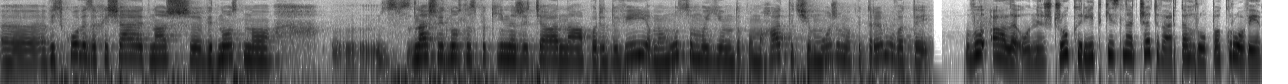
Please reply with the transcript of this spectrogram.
е, військові захищають наш відносно. е, Наше відносно спокійне життя на передовій, а ми мусимо їм допомагати, чи можемо підтримувати. В Але Онищук рідкісна четверта група крові.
